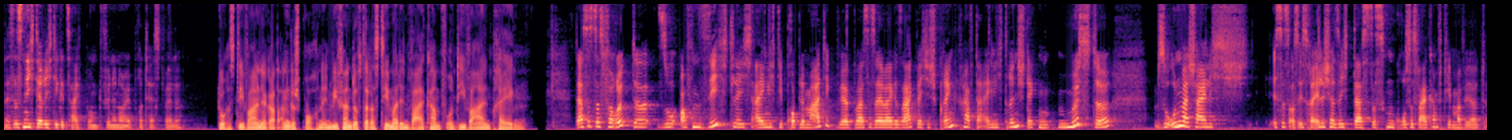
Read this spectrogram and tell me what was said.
Es ist nicht der richtige Zeitpunkt für eine neue Protestwelle. Du hast die Wahlen ja gerade angesprochen. Inwiefern dürfte das Thema den Wahlkampf und die Wahlen prägen? Das ist das Verrückte, so offensichtlich eigentlich die Problematik wirkt. Du hast es selber gesagt, welche Sprengkraft da eigentlich drinstecken müsste. So unwahrscheinlich ist es aus israelischer Sicht, dass das ein großes Wahlkampfthema wird.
